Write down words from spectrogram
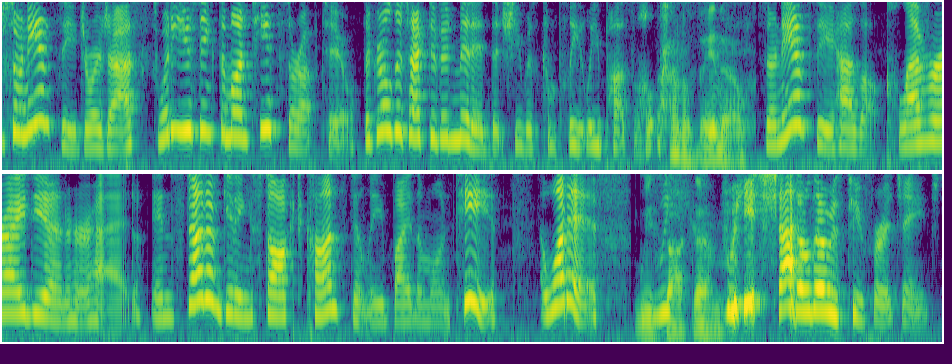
So, Nancy, George asks, what do you think the Monteiths are up to? The girl detective admitted that she was completely puzzled. I don't know if they know. So, Nancy has a clever idea in her head. Instead of getting stalked constantly by the Monteiths, what if We stalk them. we shadow those two for a change?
